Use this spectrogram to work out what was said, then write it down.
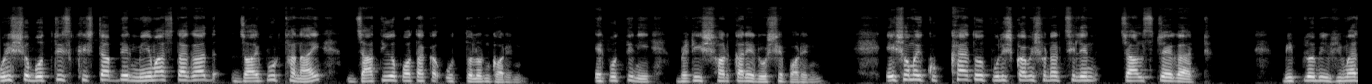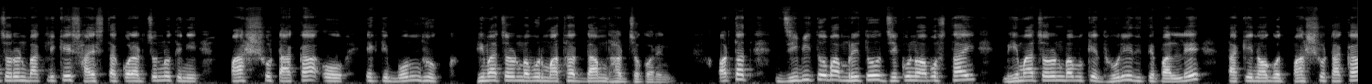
উনিশশো বত্রিশ খ্রিস্টাব্দের মে মাস নাগাদ জয়পুর থানায় জাতীয় পতাকা উত্তোলন করেন। এরপর তিনি ব্রিটিশ সরকারে রোষে পড়েন। এই সময় কুখ্যাত পুলিশ কমিশনার ছিলেন চার্লস ট্রেগার্ট। বিপ্লবী ভীমাচরণ বাকলিকে সায়স্তা করার জন্য তিনি পাঁচশো টাকা ও একটি বন্দুক ভীমাচরণ বাবুর মাথার দাম ধার্য করেন। অর্থাৎ জীবিত বা মৃত যে কোনো অবস্থায় ভীমাচরণ বাবুকে ধরিয়ে দিতে পারলে তাকে নগদ পাঁচশো টাকা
